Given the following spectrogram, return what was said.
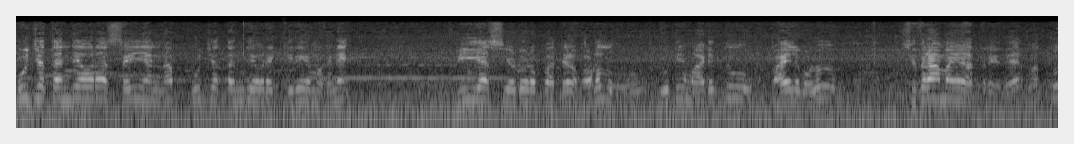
ಪೂಜ್ಯ ತಂದೆಯವರ ಸಹಿಯನ್ನು ಪೂಜ್ಯ ತಂದೆಯವರ ಕಿರಿಯ ಮಗನೇ ಬಿ ಎಸ್ ಯಡಿಯೂರಪ್ಪ ಅಂತೇಳಿ ಹೊಡೆದು ಡ್ಯೂಟಿ ಮಾಡಿದ್ದು ಫೈಲ್ಗಳು ಸಿದ್ದರಾಮಯ್ಯ ಹತ್ರ ಇದೆ ಮತ್ತು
